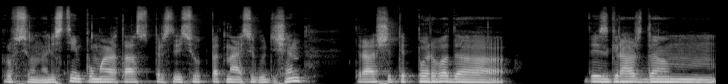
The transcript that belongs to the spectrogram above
професионалисти, им помагат. Аз преди си от 15 годишен, трябваше те първа да, да изграждам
